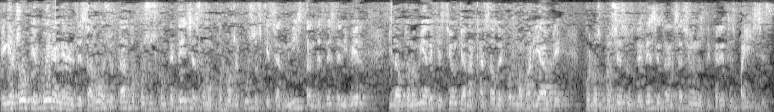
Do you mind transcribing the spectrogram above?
en el rol que juegan en el desarrollo, tanto por sus competencias como por los recursos que se administran desde este nivel y la autonomía de gestión que han alcanzado de forma variable por los procesos de descentralización en los diferentes países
